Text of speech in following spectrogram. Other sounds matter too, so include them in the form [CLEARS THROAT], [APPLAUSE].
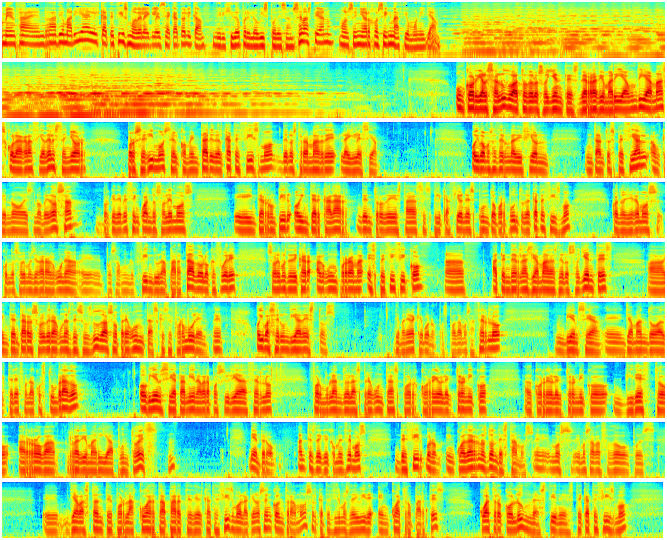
Comienza en Radio María el Catecismo de la Iglesia Católica, dirigido por el obispo de San Sebastián, Monseñor José Ignacio Munilla. Un cordial saludo a todos los oyentes de Radio María. Un día más, con la gracia del Señor, proseguimos el comentario del Catecismo de nuestra Madre, la Iglesia. Hoy vamos a hacer una edición un tanto especial, aunque no es novedosa, porque de vez en cuando solemos eh, interrumpir o intercalar dentro de estas explicaciones punto por punto del catecismo, cuando lleguemos, cuando solemos llegar a alguna, eh, pues a un fin de un apartado, lo que fuere, solemos dedicar algún programa específico a atender las llamadas de los oyentes, a intentar resolver algunas de sus dudas o preguntas que se formulen. ¿eh? Hoy va a ser un día de estos, de manera que bueno, pues podamos hacerlo bien sea eh, llamando al teléfono acostumbrado, o bien sea también habrá posibilidad de hacerlo formulando las preguntas por correo electrónico al correo electrónico directo arroba radiomaria.es. Bien, pero antes de que comencemos, decir, bueno, encuadrarnos dónde estamos. ¿eh? hemos, hemos avanzado, pues, eh, ya bastante por la cuarta parte del catecismo en la que nos encontramos. El catecismo se divide en cuatro partes cuatro columnas tiene este catecismo.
